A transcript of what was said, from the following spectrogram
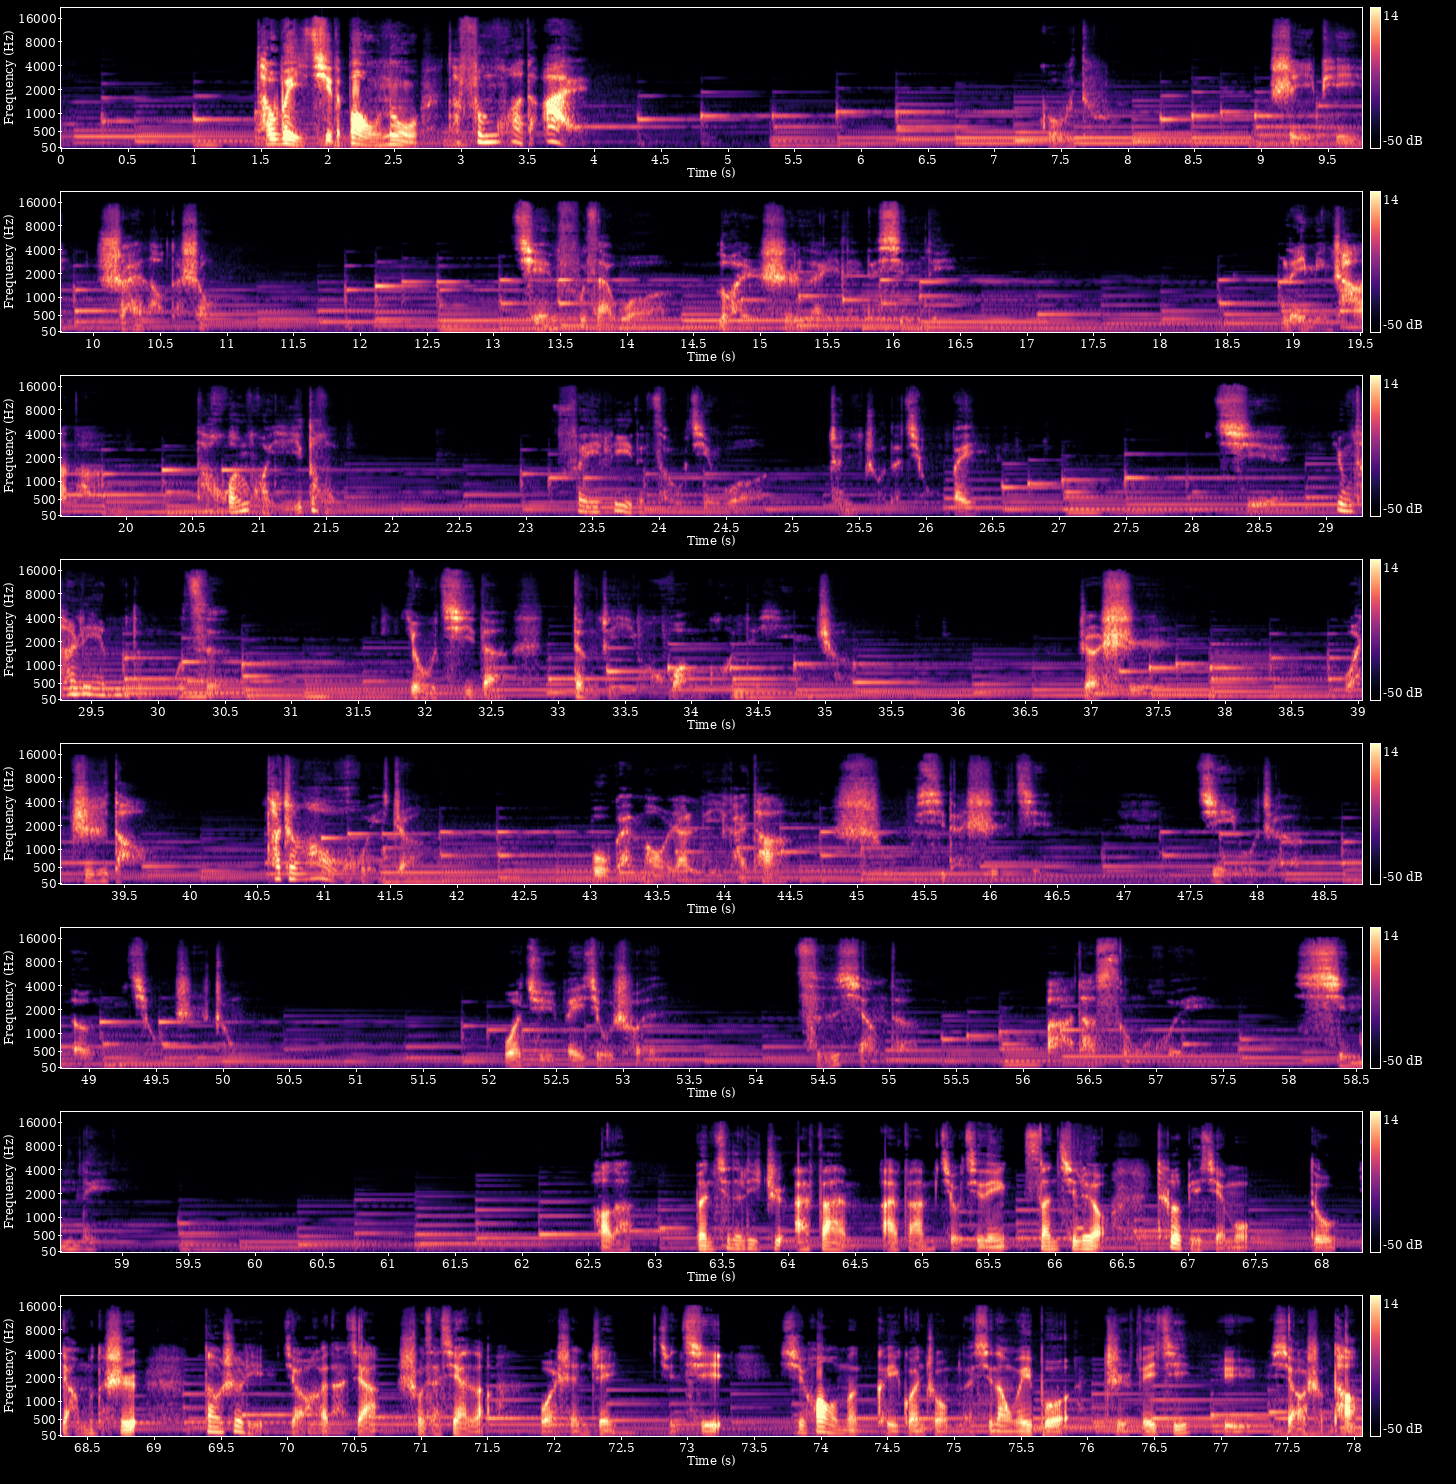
他未气的暴怒，他风化的爱。孤独是一匹衰老的兽，潜伏在我乱石累累的心里。雷鸣刹那，他缓缓移动，费力的走进我斟酌的酒杯。且用他猎目的眸子，幽凄的瞪着已黄昏的银城。这时，我知道，他正懊悔着，不该贸然离开他熟悉的世界，进入这冷酒之中。我举杯就醇，慈祥的把他送回。心里。好了，本期的荔枝 FM FM 九七零三七六特别节目读杨牧的诗，到这里就要和大家说再见了。我是 J 俊奇，喜欢我们可以关注我们的新浪微博“纸飞机与小手套”。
